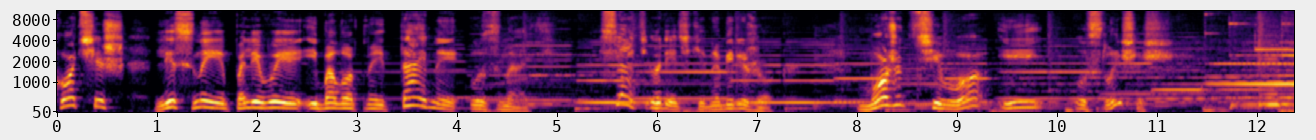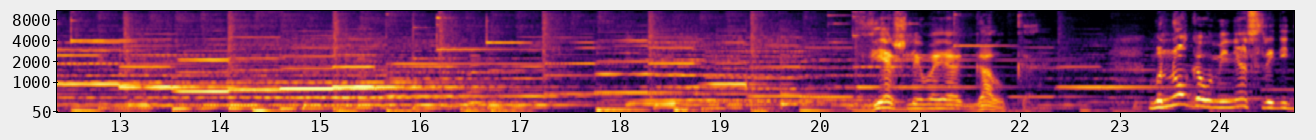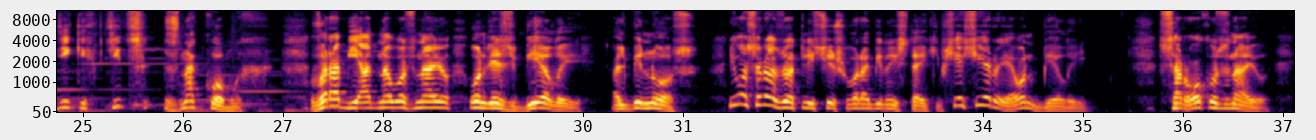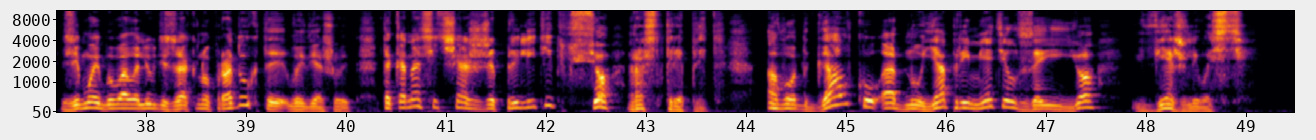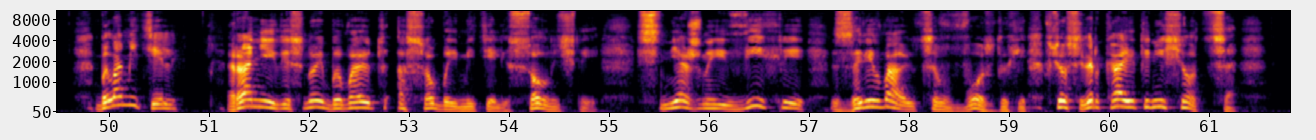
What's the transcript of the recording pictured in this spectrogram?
Хочешь лесные, полевые и болотные тайны узнать? Сядь у речки на бережок. Может, чего и услышишь. Вежливая галка. Много у меня среди диких птиц знакомых. Воробья одного знаю, он весь белый, альбинос. Его сразу отличишь в воробиной стайке. Все серые, а он белый. Сороку знаю. Зимой, бывало, люди за окно продукты вывешивают. Так она сейчас же прилетит, все растреплет. А вот галку одну я приметил за ее вежливость. Была метель. Ранней весной бывают особые метели, солнечные. Снежные вихри завиваются в воздухе, все сверкает и несется.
